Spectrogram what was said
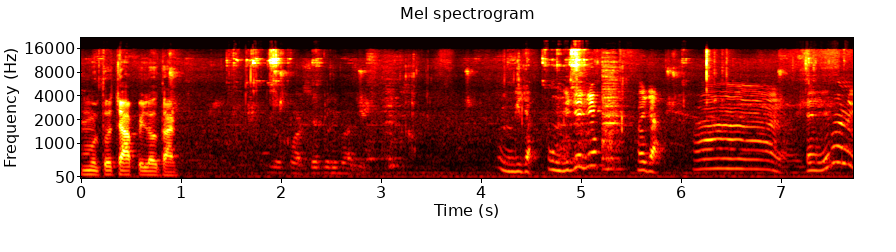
હું તો ચા પી લઉં તાન ઊંઘી જા ઊંઘી જજે. હો જા હેરો ને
